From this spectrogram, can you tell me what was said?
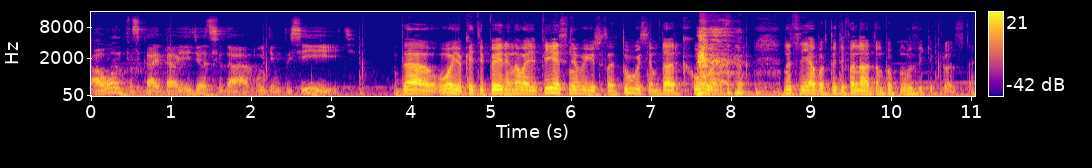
а он пускай да, идет сюда, будем тусить. Да, ой, у Кэти Перри новая песня вийшла, тусим, Dark Horse. ну це я був тоді фанатом поп-музики просто.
